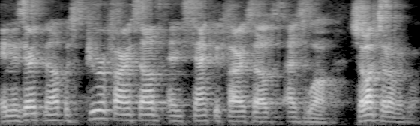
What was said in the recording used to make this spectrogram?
and is there to help us purify ourselves and sanctify ourselves as well. Shabbat Shalom everyone.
